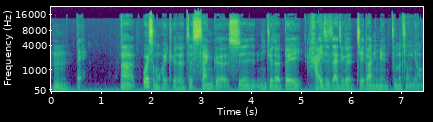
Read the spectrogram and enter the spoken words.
嗯，对。那为什么会觉得这三个是你觉得对孩子在这个阶段里面这么重要？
